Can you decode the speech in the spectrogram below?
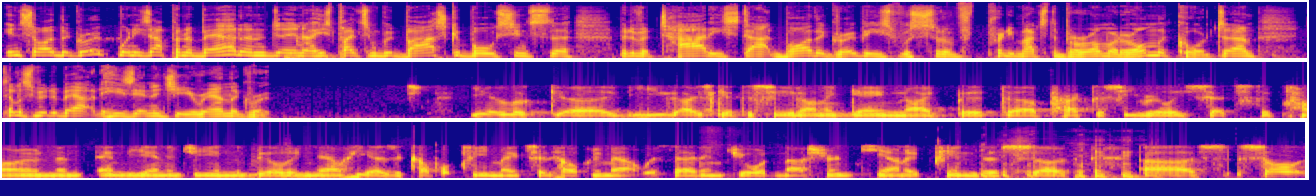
inside the group when he's up and about? And you know he's played some good basketball since the bit of a tardy start by the group. He was sort of pretty much the barometer on the court. Um, tell us a bit about his energy around the group. Yeah, look, uh, you guys get to see it on a game night, but uh, practice he really sets the tone and, and the energy in the building. Now he has a couple of teammates that help him out with that, in Jordan Usher and Keanu Pinder. So, uh, so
